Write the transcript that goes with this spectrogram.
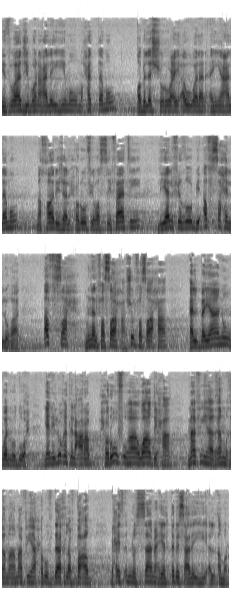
إذ واجب عليهم محتم قبل الشروع أولا أن يعلموا مخارج الحروف والصفات ليلفظوا بأفصح اللغات. أفصح من الفصاحة. شو الفصاحة؟ البيان والوضوح. يعني لغة العرب حروفها واضحة ما فيها غمغمة ما فيها حروف داخلة في بعض بحيث أنه السامع يلتبس عليه الأمر.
